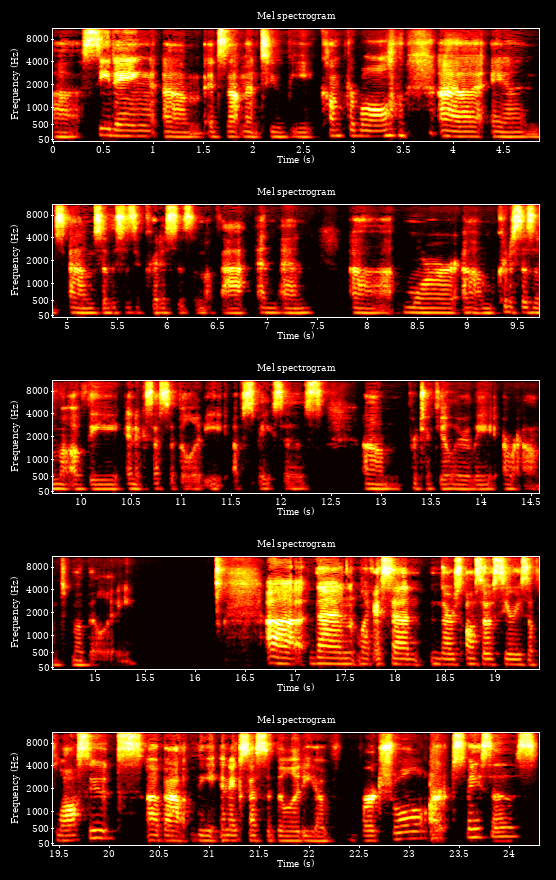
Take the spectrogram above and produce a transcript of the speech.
uh, seating. Um, it's not meant to be comfortable. Uh, and um, so this is a criticism of that. And then uh, more um, criticism of the inaccessibility of spaces, um, particularly around mobility. Uh, then, like I said, there's also a series of lawsuits about the inaccessibility of virtual art spaces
